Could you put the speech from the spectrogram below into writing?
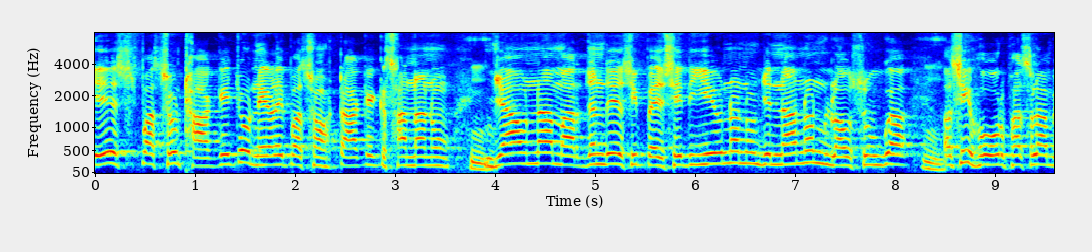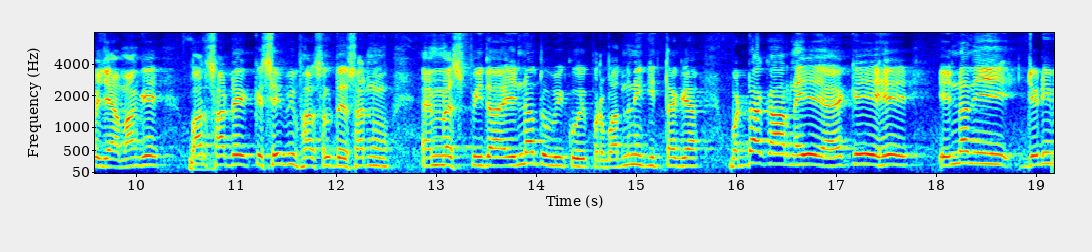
ਇਸ ਪਾਸੋਂ ਠਾ ਕੇ ਝੋਨੇ ਵਾਲੇ ਪਾਸੋਂ ਹਟਾ ਕੇ ਕਿਸਾਨਾਂ ਨੂੰ ਜਾਂ ਉਹਨਾਂ ਮਾਰਜਨ ਦੇ ਅਸੀਂ ਪੈਸੇ ਦਈਏ ਉਹਨਾਂ ਨੂੰ ਜਿੰਨਾ ਉਹਨਾਂ ਨੂੰ ਲਾਸ ਹੋਊਗਾ ਅਸੀਂ ਹੋਰ ਫਸਲਾਂ ਬਜਾਵਾਂਗੇ। ਪਰ ਸਾਡੇ ਕਿਸੇ ਵੀ ਫਸਲ ਤੇ ਸਾਨੂੰ ਐਮਐਸਪੀ ਦਾ ਇਹਨਾਂ ਤੋਂ ਵੀ ਕੋਈ ਪ੍ਰਬੰਧ ਨਹੀਂ ਕੀਤਾ ਗਿਆ। ਵੱਡਾ ਕਾਰਨ ਇਹ ਹੈ ਕਿ ਇਹ ਇਹਨਾਂ ਦੀ ਜਿਹੜੀ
